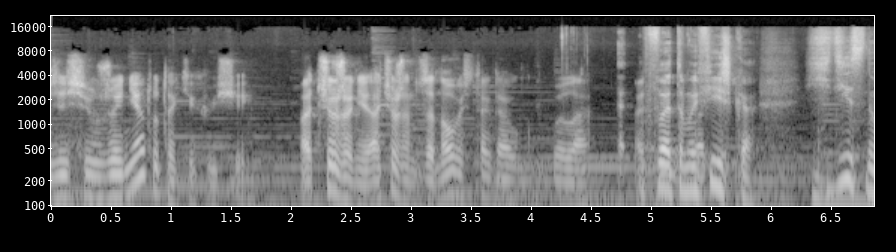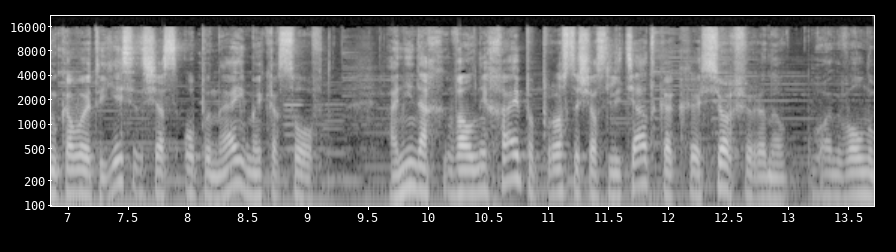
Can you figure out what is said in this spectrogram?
здесь уже нету таких вещей? А что же они, а что же за новость тогда была? Э, в этом и фишка. Единственное, у кого это есть, это сейчас OpenAI и Microsoft. Они на волне хайпа просто сейчас летят, как серферы на волну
